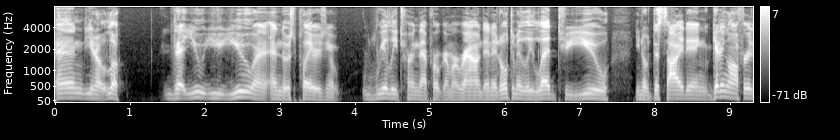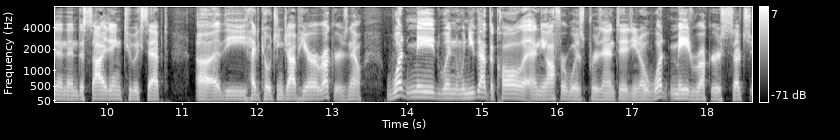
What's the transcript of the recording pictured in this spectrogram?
And you know, look, that you you you and, those players, you know really turned that program around, and it ultimately led to you, you know, deciding, getting offered, and then deciding to accept uh, the head coaching job here at Rutgers. Now, what made when when you got the call and the offer was presented, you know, what made Rutgers such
